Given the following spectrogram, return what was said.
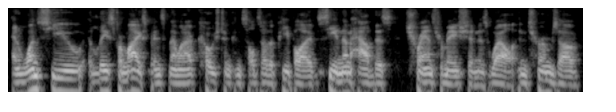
and once you, at least from my experience, and then when I've coached and consulted other people, I've seen them have this transformation as well in terms of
